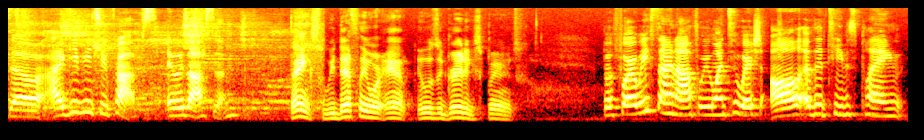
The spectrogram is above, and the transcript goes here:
So I give you two props. It was awesome. Thanks, we definitely were amped. It was a great experience. Before we sign off, we want to wish all of the teams playing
